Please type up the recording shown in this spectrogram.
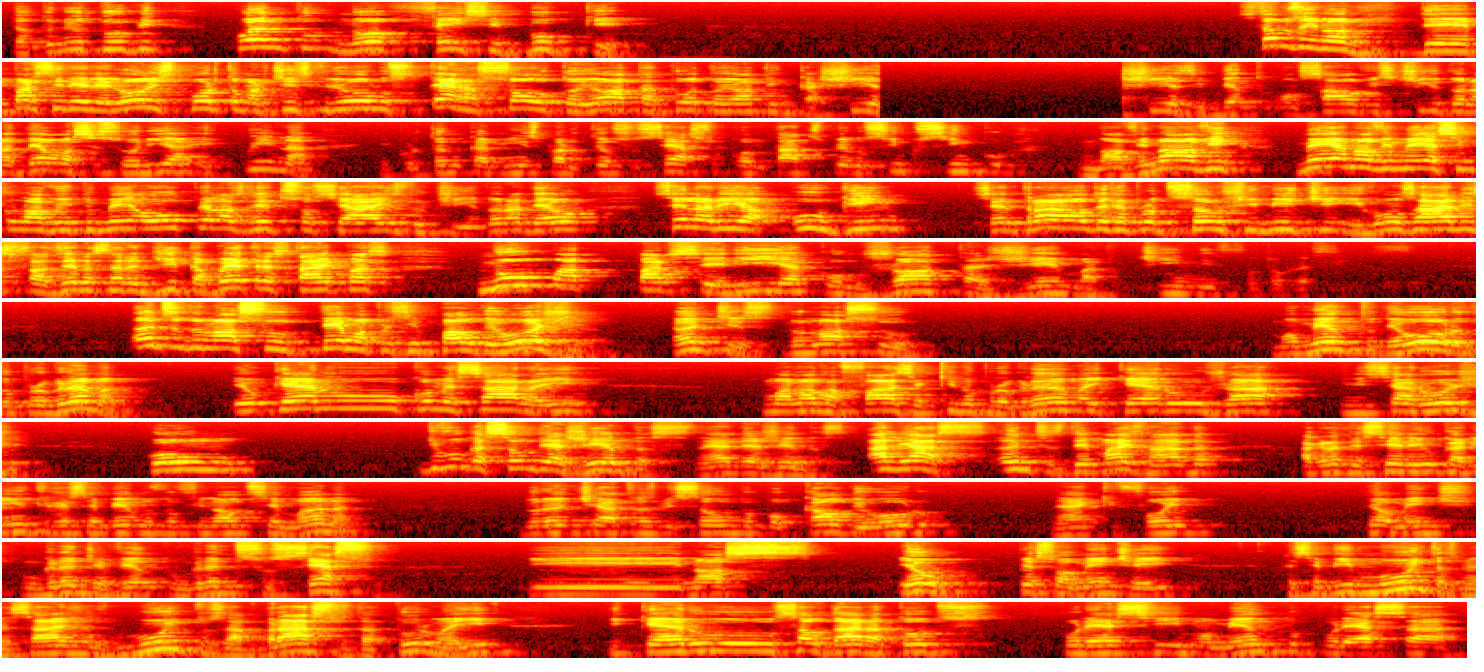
tanto no YouTube quanto no Facebook. Estamos em nome de Parceria Leilões, Porto Martins Crioulos, Terra Sol Toyota, tua Toyota em Caxias, Caxias e Bento Gonçalves, Tio Donadel, Assessoria Equina, encurtando caminhos para o teu sucesso, contatos pelo 5599 696 5986 ou pelas redes sociais do Tio Donadel, Celaria Ulguin, Central de Reprodução Schmidt e Gonzalez, Fazenda Sarandica, Banha Três Taipas, numa parceria com JG Martini Antes do nosso tema principal de hoje, antes do nosso momento de ouro do programa, eu quero começar aí uma nova fase aqui no programa e quero já iniciar hoje com divulgação de agendas, né, de agendas. Aliás, antes de mais nada, agradecer aí o carinho que recebemos no final de semana durante a transmissão do Bocal de Ouro, né, que foi realmente um grande evento, um grande sucesso. E nós, eu pessoalmente aí, recebi muitas mensagens, muitos abraços da turma aí, e quero saudar a todos por esse momento, por essa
